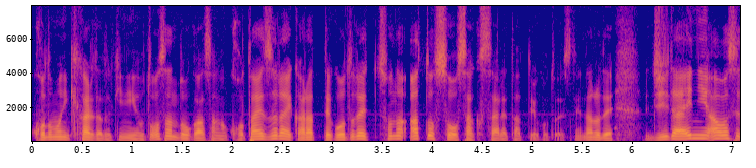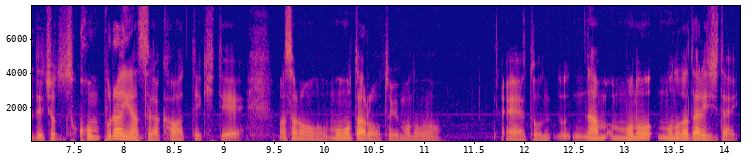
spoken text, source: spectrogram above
子供に聞かれた時にお父さんとお母さんが答えづらいからってことでその後創作されたということですね。なので時代に合わせてちょっとコンプライアンスが変わってきて、まあ、その桃太郎というものの、えーと、な物物語自体、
